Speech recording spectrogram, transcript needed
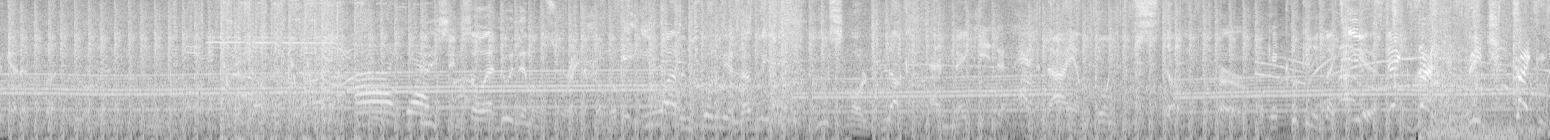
you get a butter Uh, yes. Listen, so I do a demonstration, okay? You are in front of me a lovely little goose, all plucked and naked, and I am going to stuff her, okay? Cooking it like this. Exactly, bitch! Take it!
